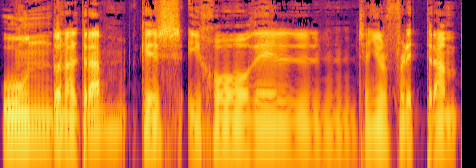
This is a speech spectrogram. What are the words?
Un Donald Trump que es hijo del señor Fred Trump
